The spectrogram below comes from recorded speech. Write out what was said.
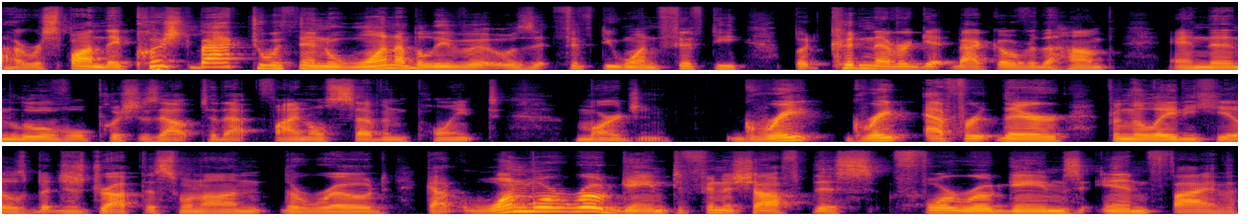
uh, respond. They pushed back to within one, I believe it was at 51 50, but could never get back over the hump. And then Louisville pushes out to that final seven point margin. Great, great effort there from the Lady Heels, but just dropped this one on the road. Got one more road game to finish off this four road games in five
